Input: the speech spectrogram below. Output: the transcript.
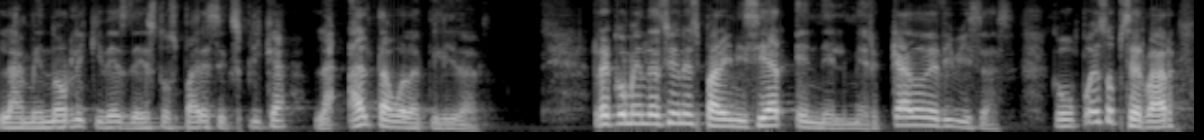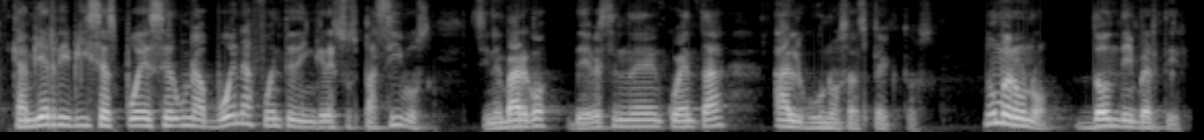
la menor liquidez de estos pares explica la alta volatilidad. Recomendaciones para iniciar en el mercado de divisas. Como puedes observar, cambiar divisas puede ser una buena fuente de ingresos pasivos. Sin embargo, debes tener en cuenta algunos aspectos. Número 1. ¿Dónde invertir?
